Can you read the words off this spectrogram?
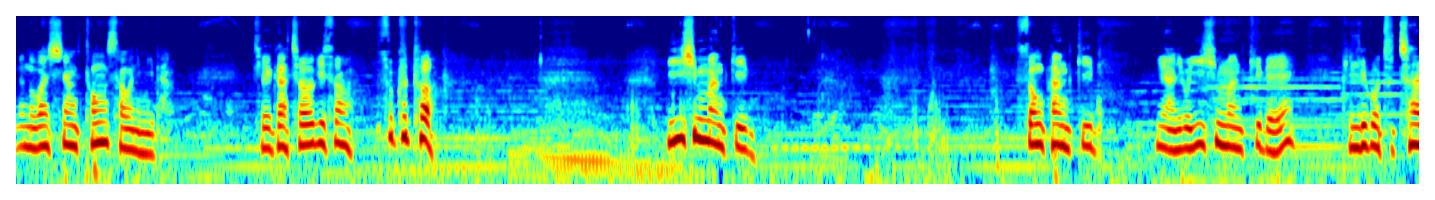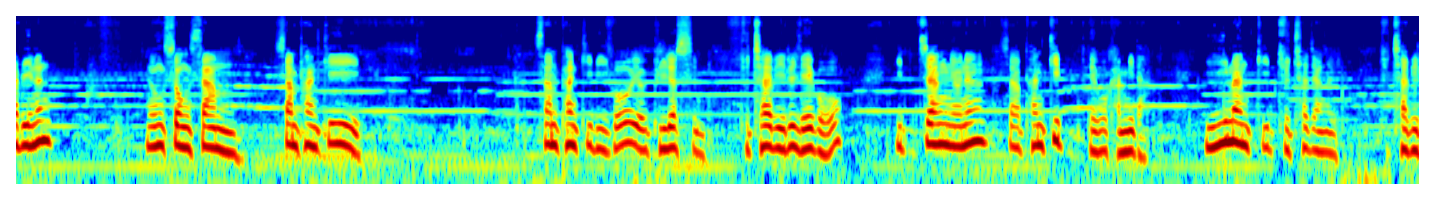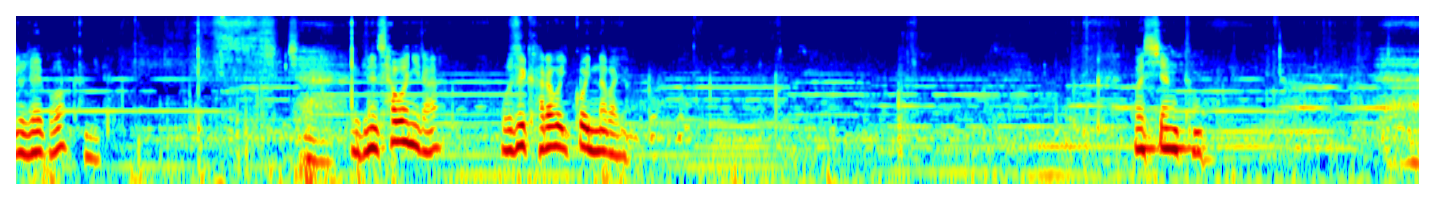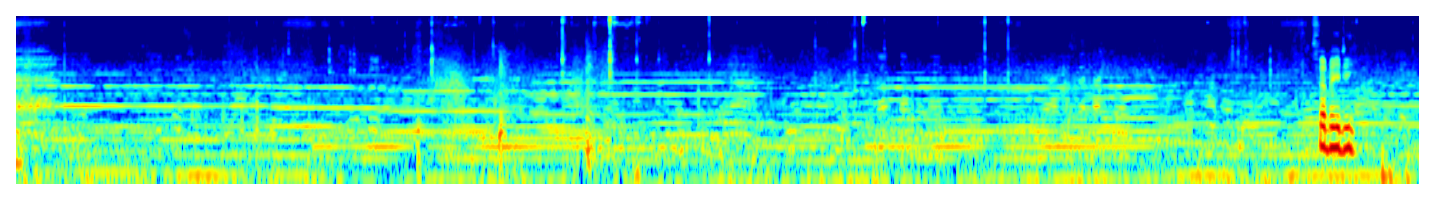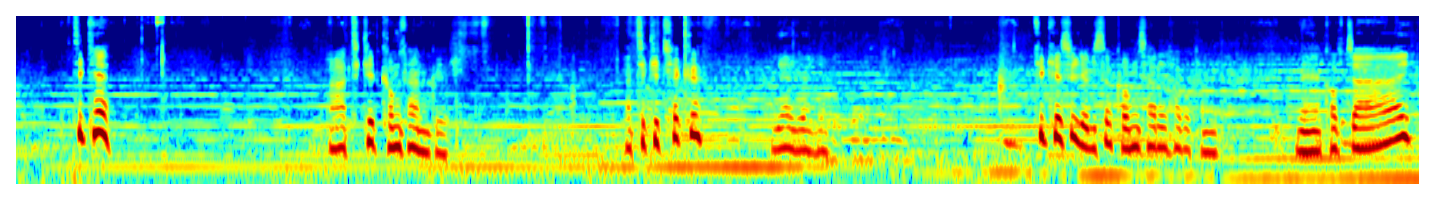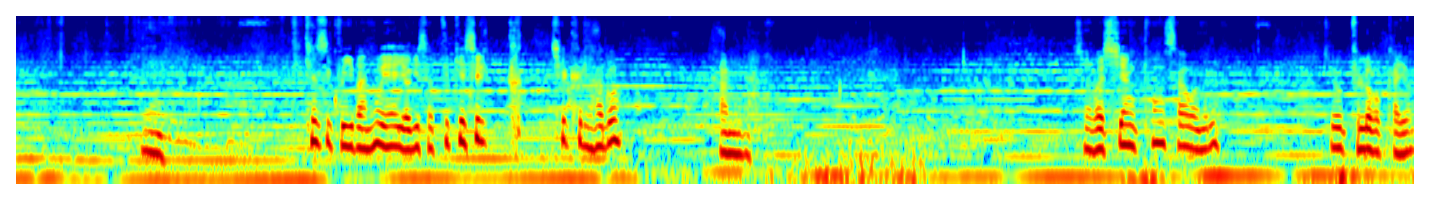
노바시장통 사원입니다. 제가 저기서 스쿠터 20만 깁 성판 깁이 아니고 20만 깁에 빌리고 주차비는 능성쌈 쌈판 깁 쌈판 깁이고 여기 빌렸습니다. 주차비를 내고 입장료는 쌈판 깁 내고 갑니다. 2만 깁 주차장을 주차비를 내고 갑니다. 자, 여기는 사원이라 옷을 갈아 입고 있나 봐요. 와시양통. 서베리 티켓 아 티켓 검사하는 거 여기 아, 티켓 체크? 예, 예, 예. 티켓을 여기서 검사를 하고 갑니다. 네, 겁자이. 네. 티켓을 구입한 후에 여기서 티켓을 체크를 하고 갑니다. 저거 시행통사원을 쭉 둘러볼까요?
